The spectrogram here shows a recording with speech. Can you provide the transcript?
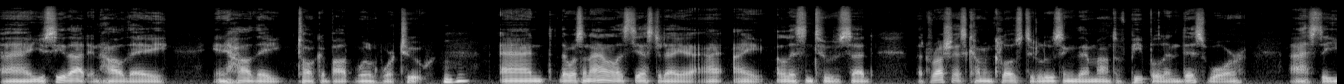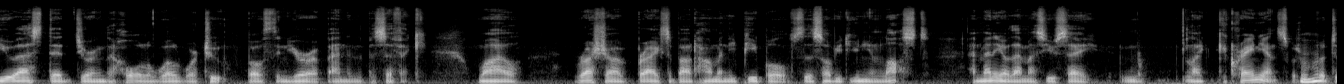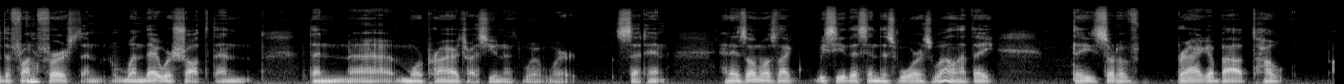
Uh, you see that in how they in how they talk about World War II. Mm-hmm. And there was an analyst yesterday I, I listened to who said that Russia is coming close to losing the amount of people in this war as the U.S. did during the whole of World War II, both in Europe and in the Pacific, while Russia brags about how many people the Soviet Union lost, and many of them, as you say, like Ukrainians, were mm-hmm. put to the front first, and when they were shot, then then uh, more prioritized units were, were set in, and it's almost like we see this in this war as well that they they sort of brag about how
